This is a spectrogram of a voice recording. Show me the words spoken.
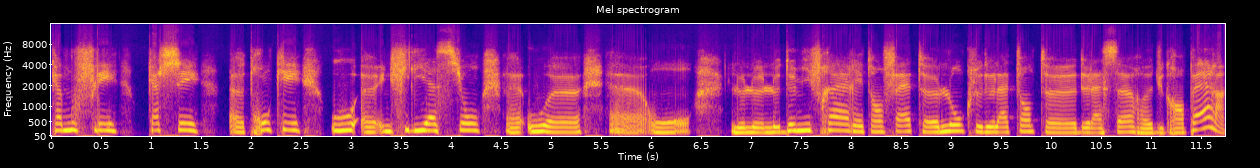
camouflés caché, euh, tronqué, ou euh, une filiation euh, où le, demi-frère est en fait l'oncle de la tante de la sœur du grand-père,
